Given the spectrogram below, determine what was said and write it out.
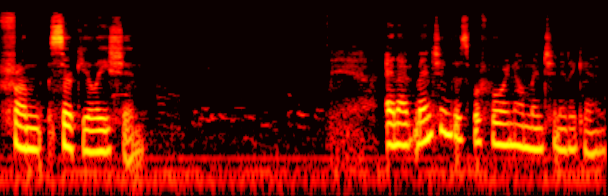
from circulation. And I've mentioned this before and I'll mention it again.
